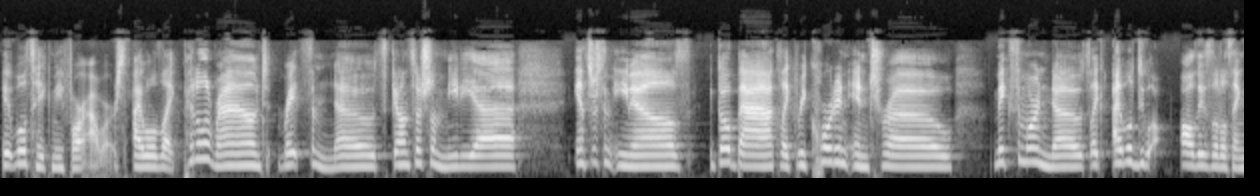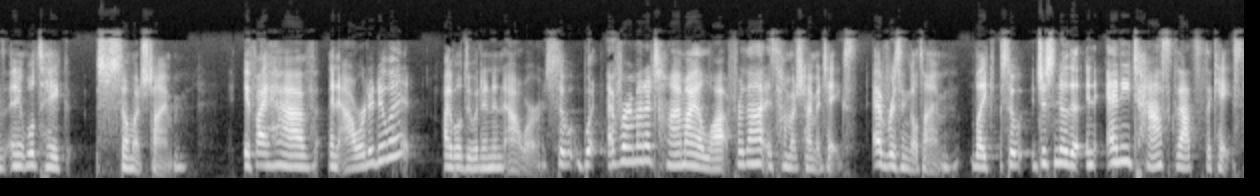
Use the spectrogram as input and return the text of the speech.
it will take me four hours. I will like piddle around, write some notes, get on social media, answer some emails, go back, like record an intro, make some more notes. Like I will do all these little things and it will take so much time. If I have an hour to do it, I will do it in an hour. So whatever amount of time I allot for that is how much time it takes every single time. Like so just know that in any task that's the case.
